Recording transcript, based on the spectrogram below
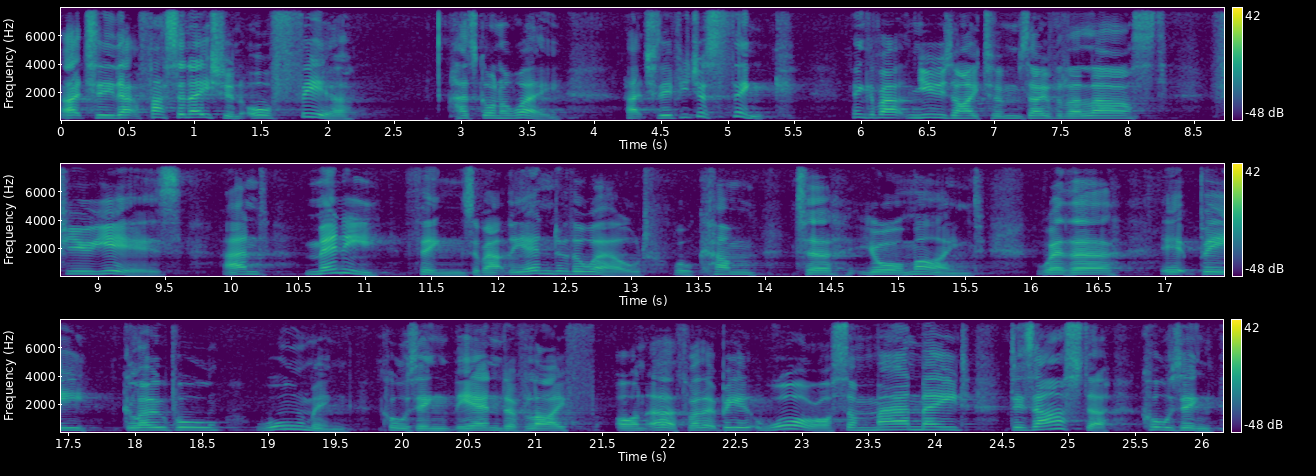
actually that fascination or fear has gone away. Actually, if you just think, think about news items over the last few years, and many things about the end of the world will come to your mind, whether it be global warming causing the end of life on earth, whether it be war or some man made disaster causing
